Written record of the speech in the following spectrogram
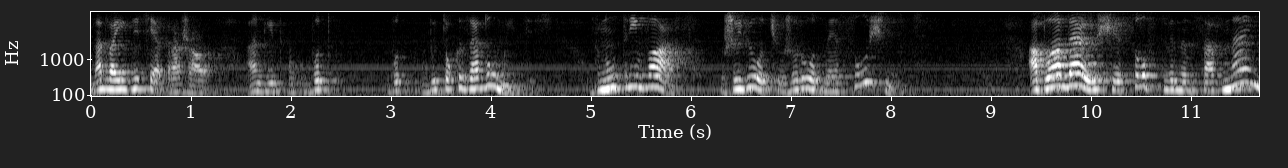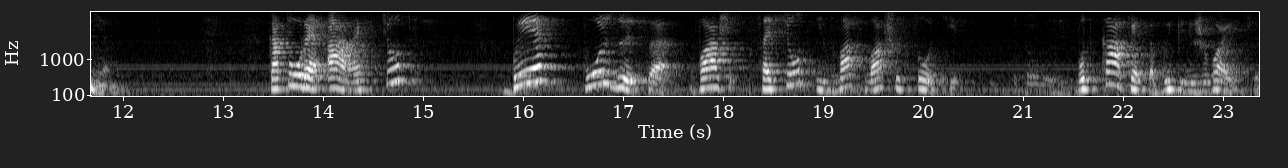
Она двоих детей отражала. Она говорит, вот, вот вы только задумайтесь, внутри вас живет чужеродная сущность, обладающая собственным сознанием, которая а растет, б пользуется ваш, сосет из вас ваши соки. Вот как это вы переживаете?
